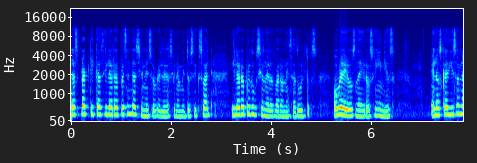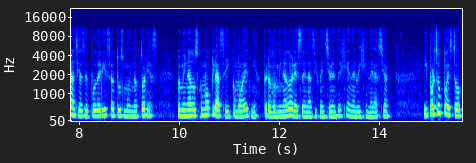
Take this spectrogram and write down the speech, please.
las prácticas y las representaciones sobre el relacionamiento sexual y la reproducción de los varones adultos, obreros, negros e indios, en los que hay disonancias de poder y estatus muy notorias, dominados como clase y como etnia, pero dominadores en las dimensiones de género y generación, y por supuesto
